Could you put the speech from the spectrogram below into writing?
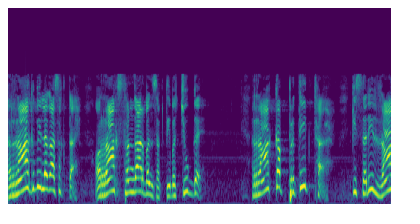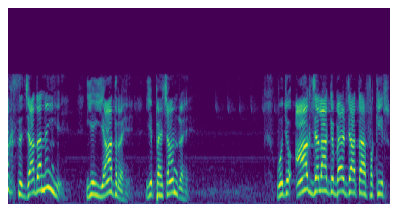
राख भी लगा सकता है और राख श्रृंगार बन सकती बस चूक गए। राख का प्रतीक था कि शरीर राख से ज़्यादा नहीं है यह याद रहे यह पहचान रहे। वो जो आग जला के बैठ जाता है फकीर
